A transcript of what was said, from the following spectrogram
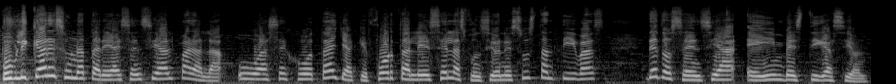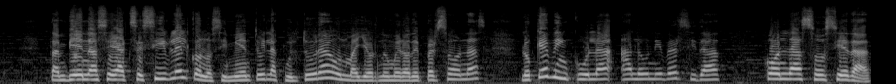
Publicar es una tarea esencial para la UACJ ya que fortalece las funciones sustantivas de docencia e investigación. También hace accesible el conocimiento y la cultura a un mayor número de personas, lo que vincula a la universidad con la sociedad.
